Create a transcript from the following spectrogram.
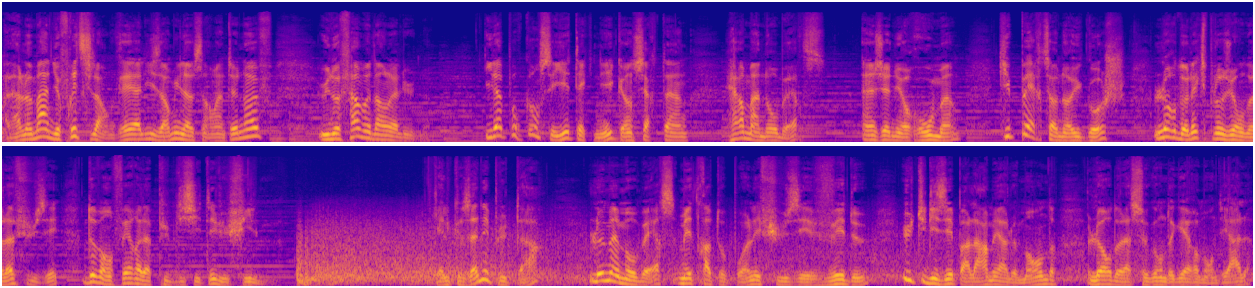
En Allemagne, Fritz Lang réalise en 1929 Une femme dans la Lune. Il a pour conseiller technique un certain Hermann Obers, ingénieur roumain, qui perd son œil gauche lors de l'explosion de la fusée devant faire la publicité du film. Quelques années plus tard, le même Aubers mettra au point les fusées V2 utilisées par l'armée allemande lors de la Seconde Guerre mondiale,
